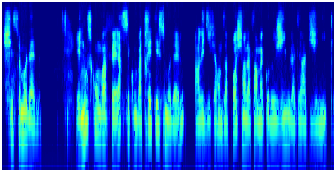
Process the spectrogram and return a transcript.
chez ce modèle. Et nous, ce qu'on va faire, c'est qu'on va traiter ce modèle par les différentes approches, hein, la pharmacologie ou la thérapie génique,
